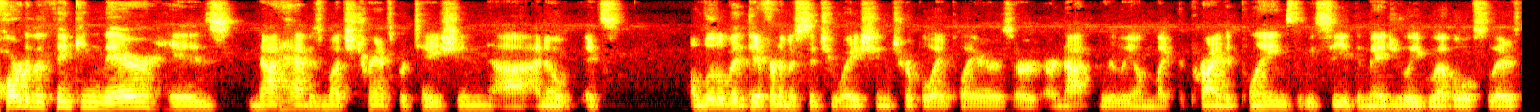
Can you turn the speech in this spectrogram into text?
part of the thinking there is not have as much transportation. Uh, I know it's a little bit different of a situation. AAA players are, are not really on like the private planes that we see at the major league level. So there's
